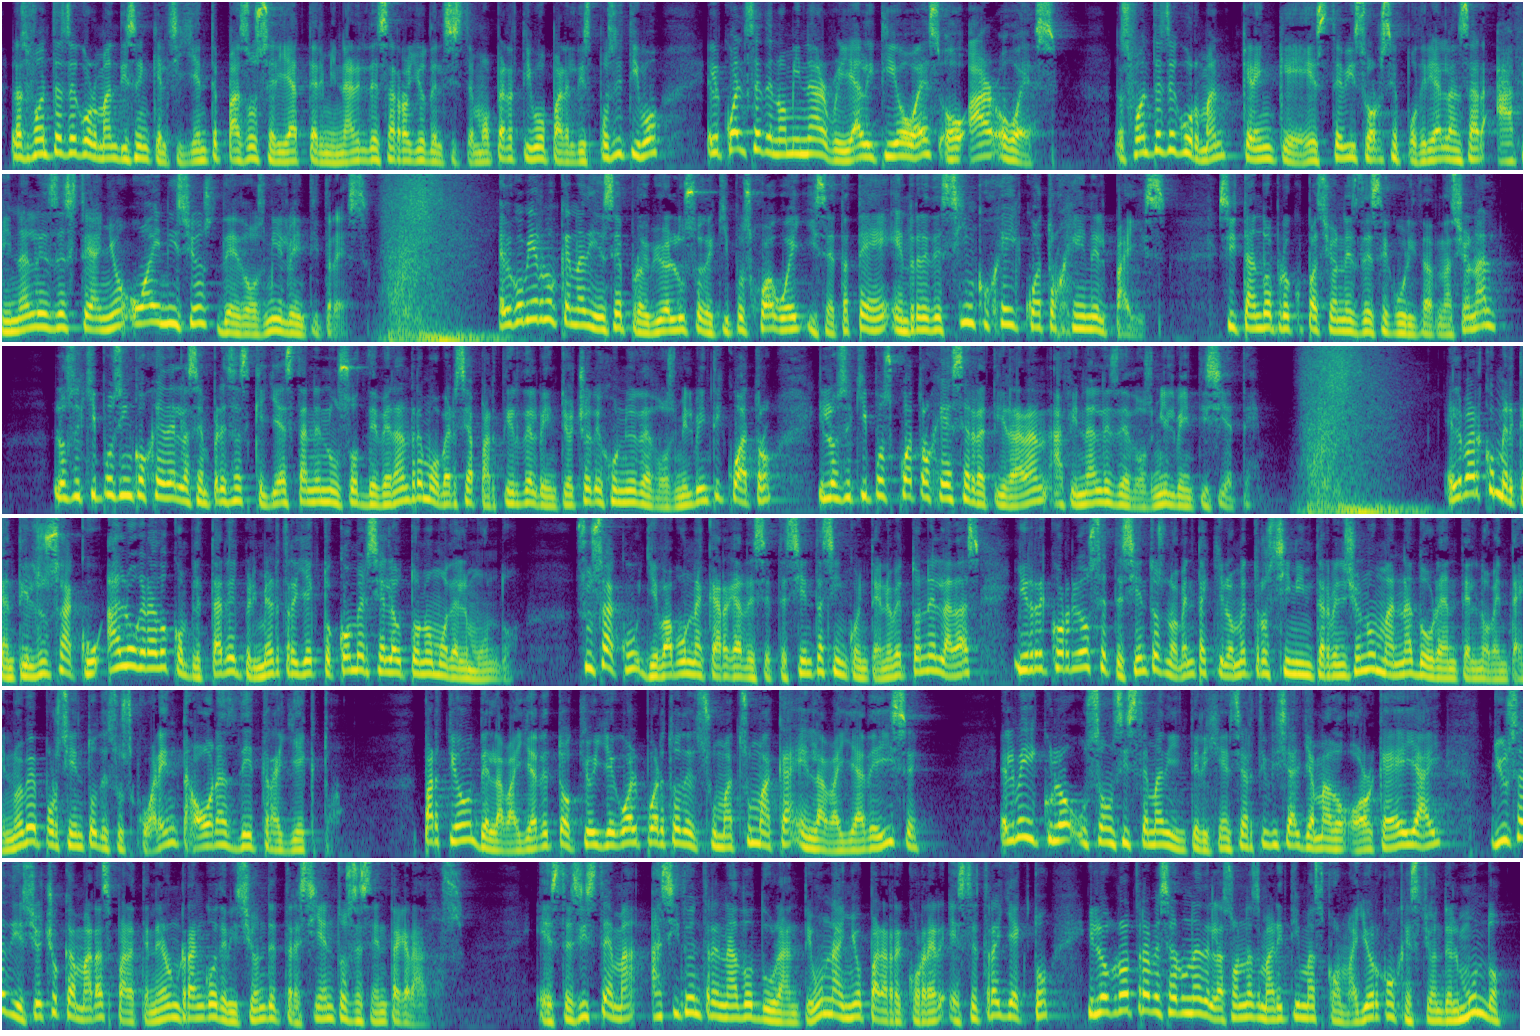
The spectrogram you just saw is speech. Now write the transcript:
Las fuentes de Gurman dicen que el siguiente paso sería terminar el desarrollo del sistema operativo para el dispositivo, el cual se denomina Reality OS o ROS. Las fuentes de Gurman creen que este visor se podría lanzar a finales de este año o a inicios de 2023. El gobierno canadiense prohibió el uso de equipos Huawei y ZTE en redes 5G y 4G en el país, citando preocupaciones de seguridad nacional. Los equipos 5G de las empresas que ya están en uso deberán removerse a partir del 28 de junio de 2024 y los equipos 4G se retirarán a finales de 2027. El barco mercantil Susaku ha logrado completar el primer trayecto comercial autónomo del mundo. Susaku llevaba una carga de 759 toneladas y recorrió 790 kilómetros sin intervención humana durante el 99% de sus 40 horas de trayecto. Partió de la bahía de Tokio y llegó al puerto de Sumatsumaka en la bahía de Ise. El vehículo usa un sistema de inteligencia artificial llamado Orca AI y usa 18 cámaras para tener un rango de visión de 360 grados. Este sistema ha sido entrenado durante un año para recorrer este trayecto y logró atravesar una de las zonas marítimas con mayor congestión del mundo,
